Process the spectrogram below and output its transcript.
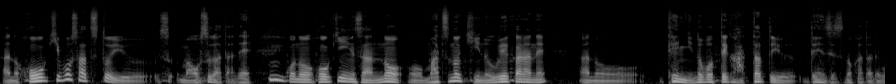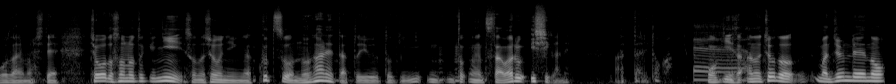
あのほうき菩薩という、すまあ、お姿で、うん。このほうき院さんのお松の木の上からねあの天に登っていかはったという伝説の方でございましてちょうどその時にその商人が靴を脱がれたという時に伝わる石がねあったりとか。ほうき院さんあのちょうど、まあ、巡礼の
